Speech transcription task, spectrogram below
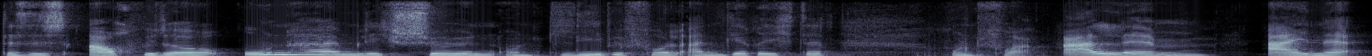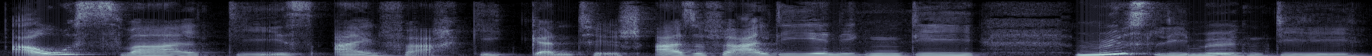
Das ist auch wieder unheimlich schön und liebevoll angerichtet und vor allem eine Auswahl, die ist einfach gigantisch. Also für all diejenigen, die Müsli mögen, die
